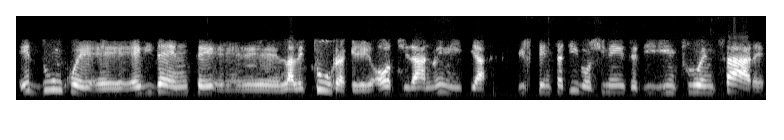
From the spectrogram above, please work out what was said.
e dunque è evidente eh, la lettura che oggi danno i media, il tentativo cinese di influenzare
